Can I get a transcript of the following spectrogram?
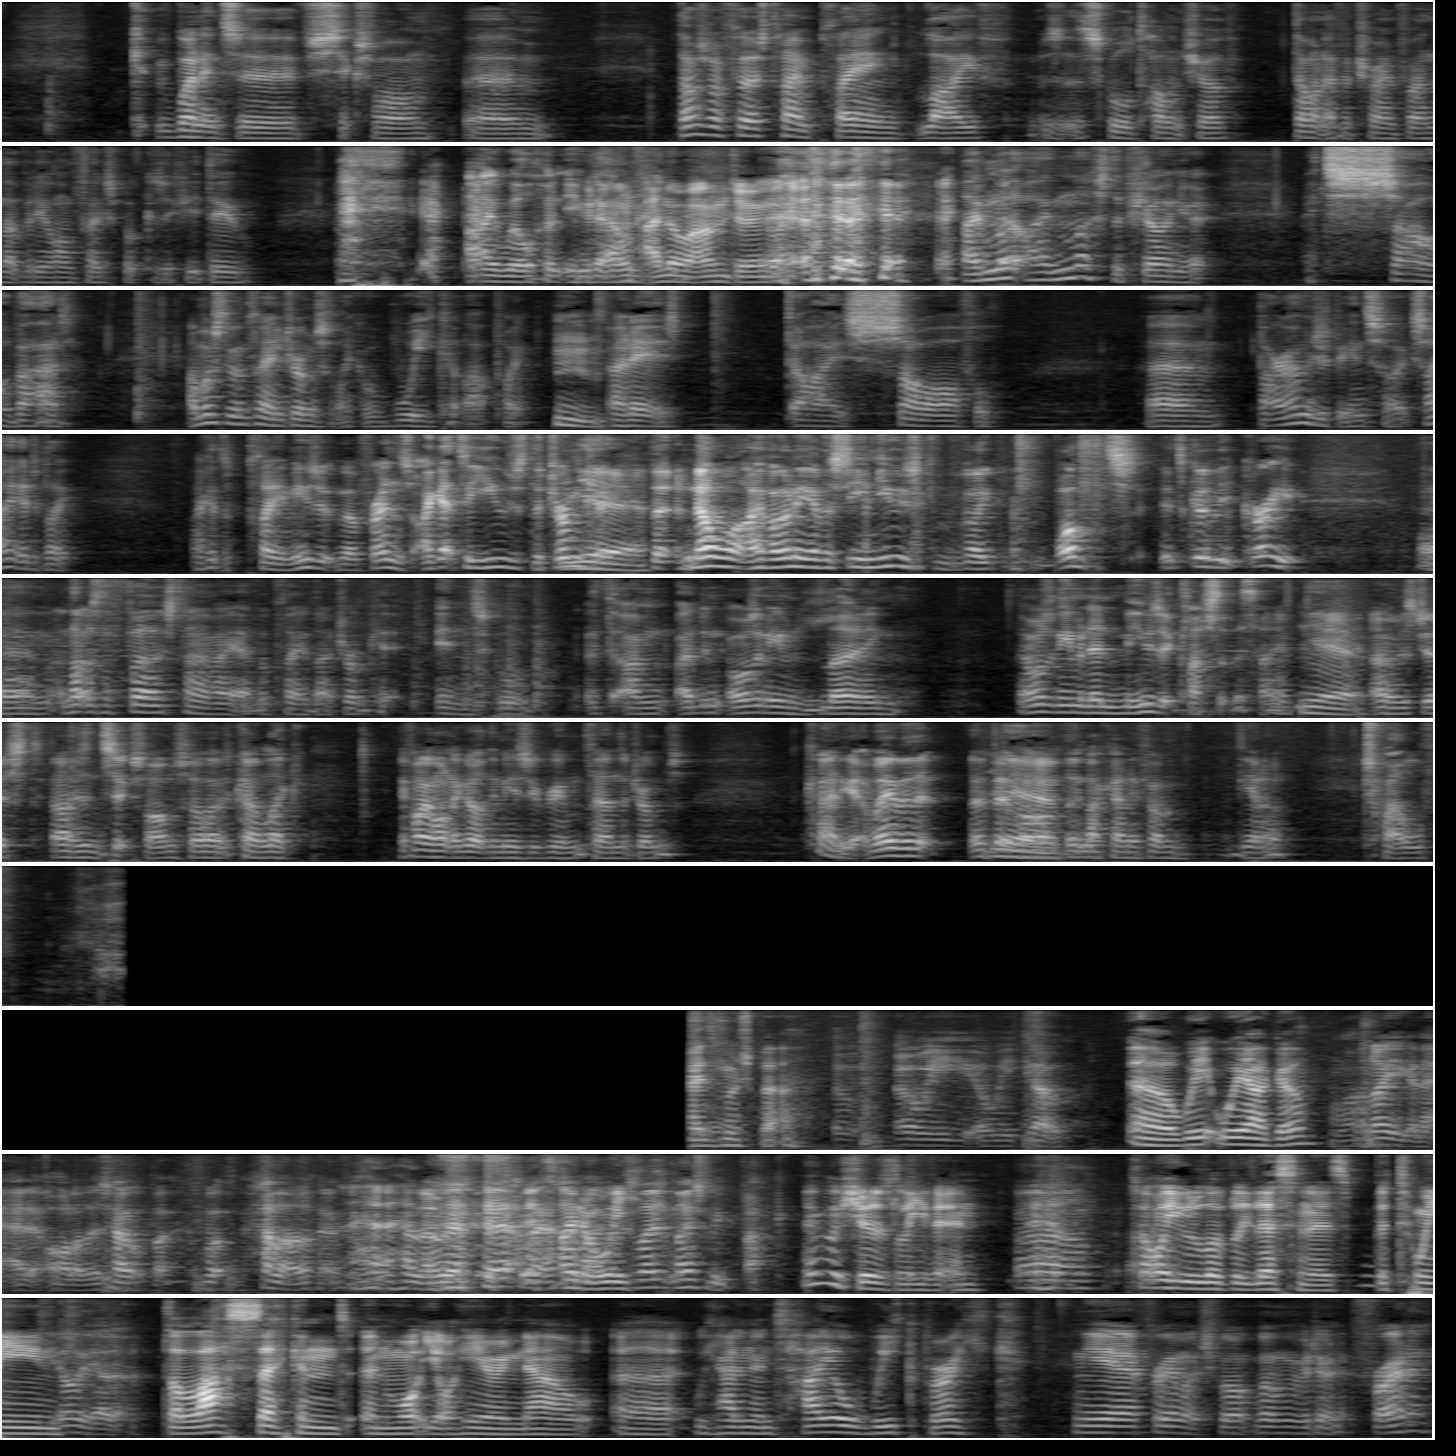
went into sixth form. Um, that was my first time playing live. It was at the school talent show. Don't ever try and find that video on Facebook because if you do, I will hunt you down. I know what I'm doing. I, mu- I must have shown you it. It's so bad. I must have been playing drums for like a week at that point, Mm. and it is, oh, it's so awful. Um, but I remember just being so excited, like I get to play music with my friends. I get to use the drum Yeah. kit that no, I've only ever seen used like once. It's gonna be great. Um, and that was the first time I ever played that drum kit in school. I'm, I didn't. I wasn't even learning. I wasn't even in music class at the time. Yeah. I was just. I was in sixth form, so I was kind of like, if I want to go to the music room and play on the drums, kind of get away with it a bit Yeah. more than like kind of if I'm, you know, twelve. It's much better. Are we? Are we go? Uh, we we are go. Well, I know you're going to edit all of this out, but, but hello. everyone. Hello, it's- it's- been a Hello, week. Nice, nice to be back. Maybe we should just leave it in. Well, So all you lovely listeners, between Kill the editor. the last second and what you're hearing now, uh, we had an entire week break. Yeah, pretty much. When when we were doing it, Friday.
